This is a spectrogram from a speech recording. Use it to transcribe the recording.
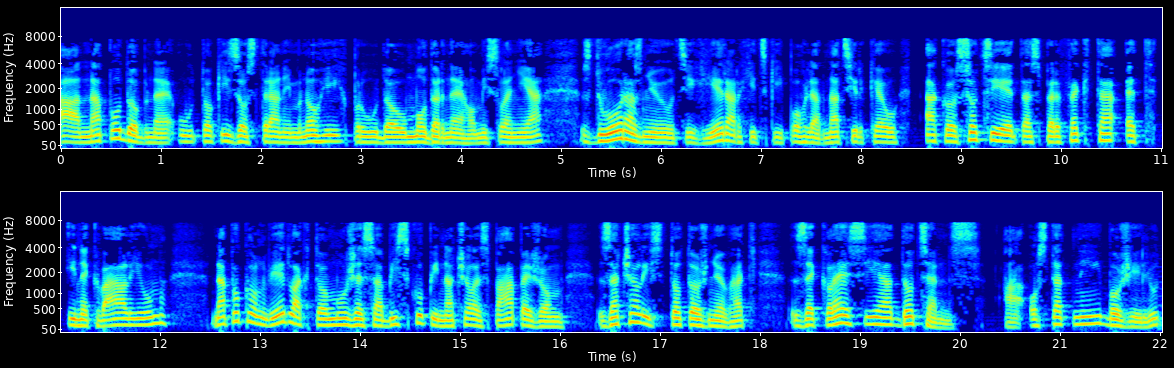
a na podobné útoky zo strany mnohých prúdov moderného myslenia, zdôrazňujúcich hierarchický pohľad na cirkev ako societas perfecta et inequalium, napokon viedla k tomu, že sa biskupy na čele s pápežom začali stotožňovať z ecclesia docens a ostatný boží ľud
